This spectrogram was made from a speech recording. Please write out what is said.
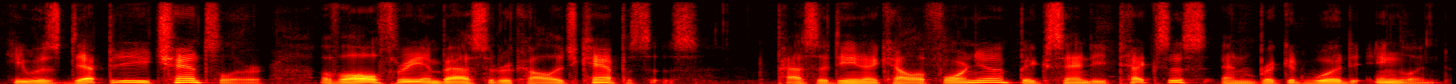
he was deputy chancellor of all three Ambassador College campuses Pasadena, California, Big Sandy, Texas, and Bricketwood, England.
